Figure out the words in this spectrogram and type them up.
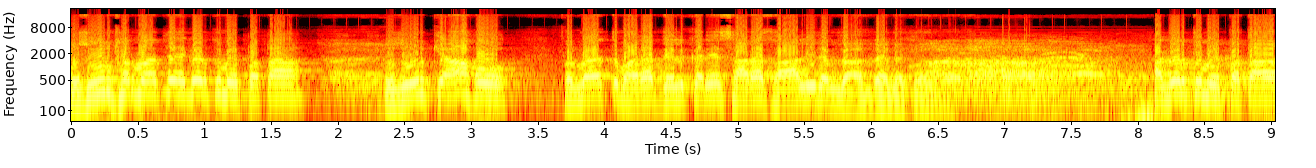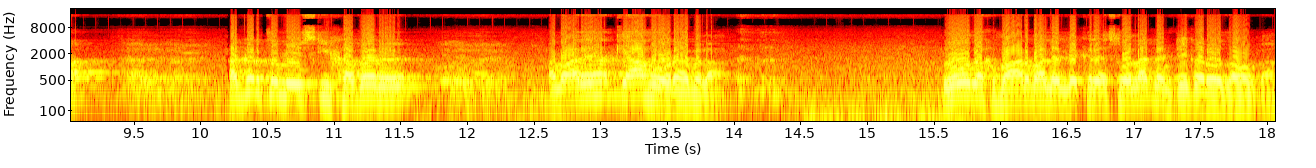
حضور فرماتے ہیں اگر تمہیں پتہ حضور کیا ہو؟ فرمایا تمہارا دل کرے سارا سال ہی رمضان رہنا چاہیے اگر تمہیں پتا، اگر تمہیں اس کی خبر، ہمارے ہاں کیا ہو رہا ہے بلا؟ روز اخبار والے لکھ رہے سولہ گھنٹے کا روزہ ہوگا۔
